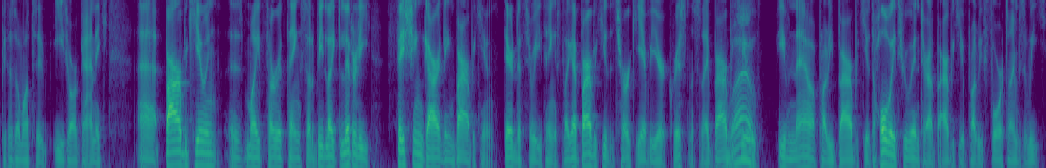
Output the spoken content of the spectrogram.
because I want to eat organic. Uh, barbecuing is my third thing, so it'd be like literally fishing, gardening, barbecuing. They're the three things. Like I barbecue the turkey every year at Christmas, and I barbecue Wow. even now. I probably barbecue the whole way through winter. I barbecue probably four times a week.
